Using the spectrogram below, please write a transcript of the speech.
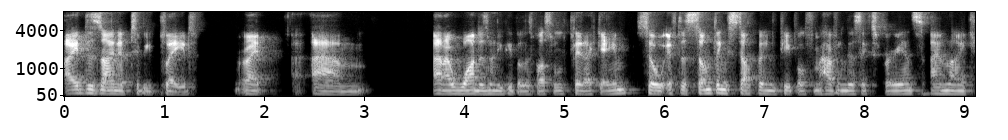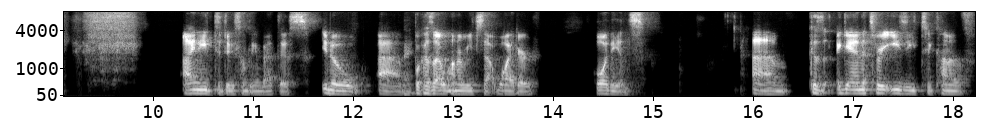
I design it to be played, right? Um, and I want as many people as possible to play that game. So if there's something stopping people from having this experience, I'm like, I need to do something about this, you know, um, right. because I want to reach that wider audience. Because um, again, it's very easy to kind of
